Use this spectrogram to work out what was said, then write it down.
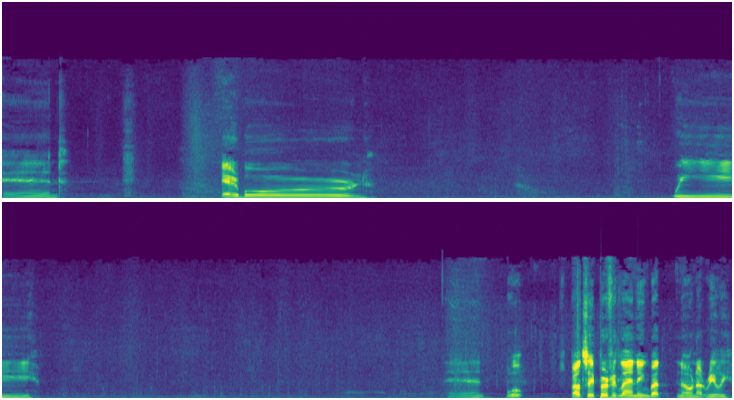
And airborne. Whee! And, well, to say perfect landing, but no, not really.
